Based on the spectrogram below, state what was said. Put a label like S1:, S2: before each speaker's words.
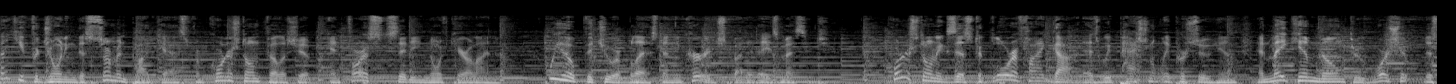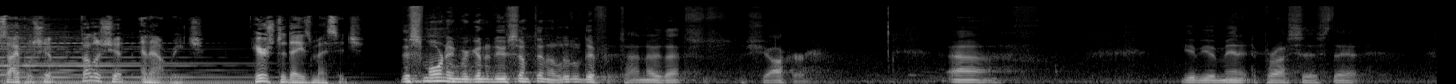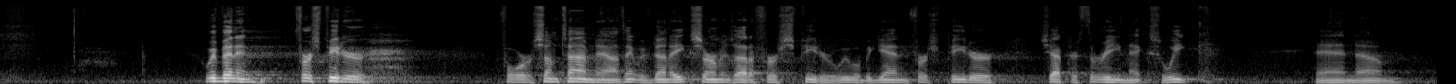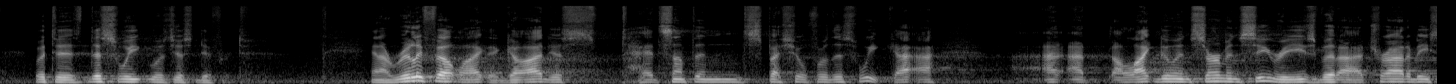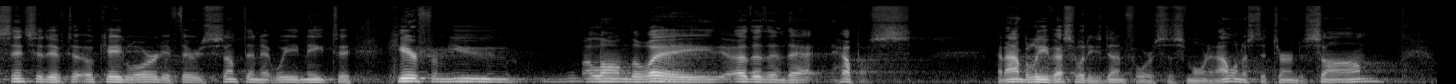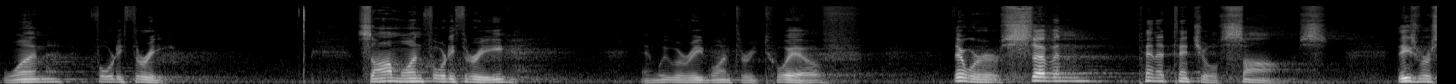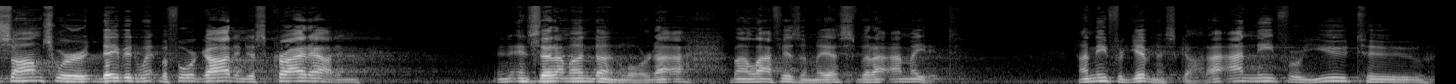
S1: Thank you for joining this sermon podcast from Cornerstone Fellowship in Forest City, North Carolina. We hope that you are blessed and encouraged by today's message. Cornerstone exists to glorify God as we passionately pursue Him and make Him known through worship, discipleship, fellowship, and outreach. Here's today's message.
S2: This morning we're going to do something a little different. I know that's a shocker. Uh, give you a minute to process that. We've been in 1 Peter for some time now. I think we've done eight sermons out of 1 Peter. We will begin in 1 Peter chapter 3 next week. And um, but this, week was just different. And I really felt like that God just had something special for this week. I, I, I, I, like doing sermon series, but I try to be sensitive to, okay, Lord, if there's something that we need to hear from you along the way, other than that, help us. And I believe that's what he's done for us this morning. I want us to turn to Psalm 143. Psalm 143, and we will read 1 through 12. There were seven penitential psalms. These were psalms where David went before God and just cried out and, and, and said, I'm undone, Lord. I, my life is a mess, but I, I made it. I need forgiveness, God. I, I need for you to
